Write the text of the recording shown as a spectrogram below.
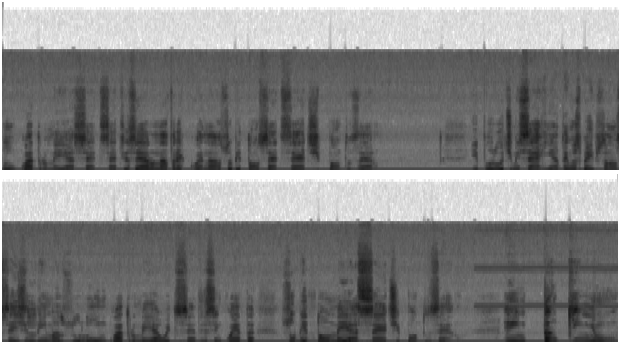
146770 na, frequ... na subtom 77.0. E por último, em Serrinha, temos PY6 Lima Zulu 146850, subtom 67.0. Em Tanquinho,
